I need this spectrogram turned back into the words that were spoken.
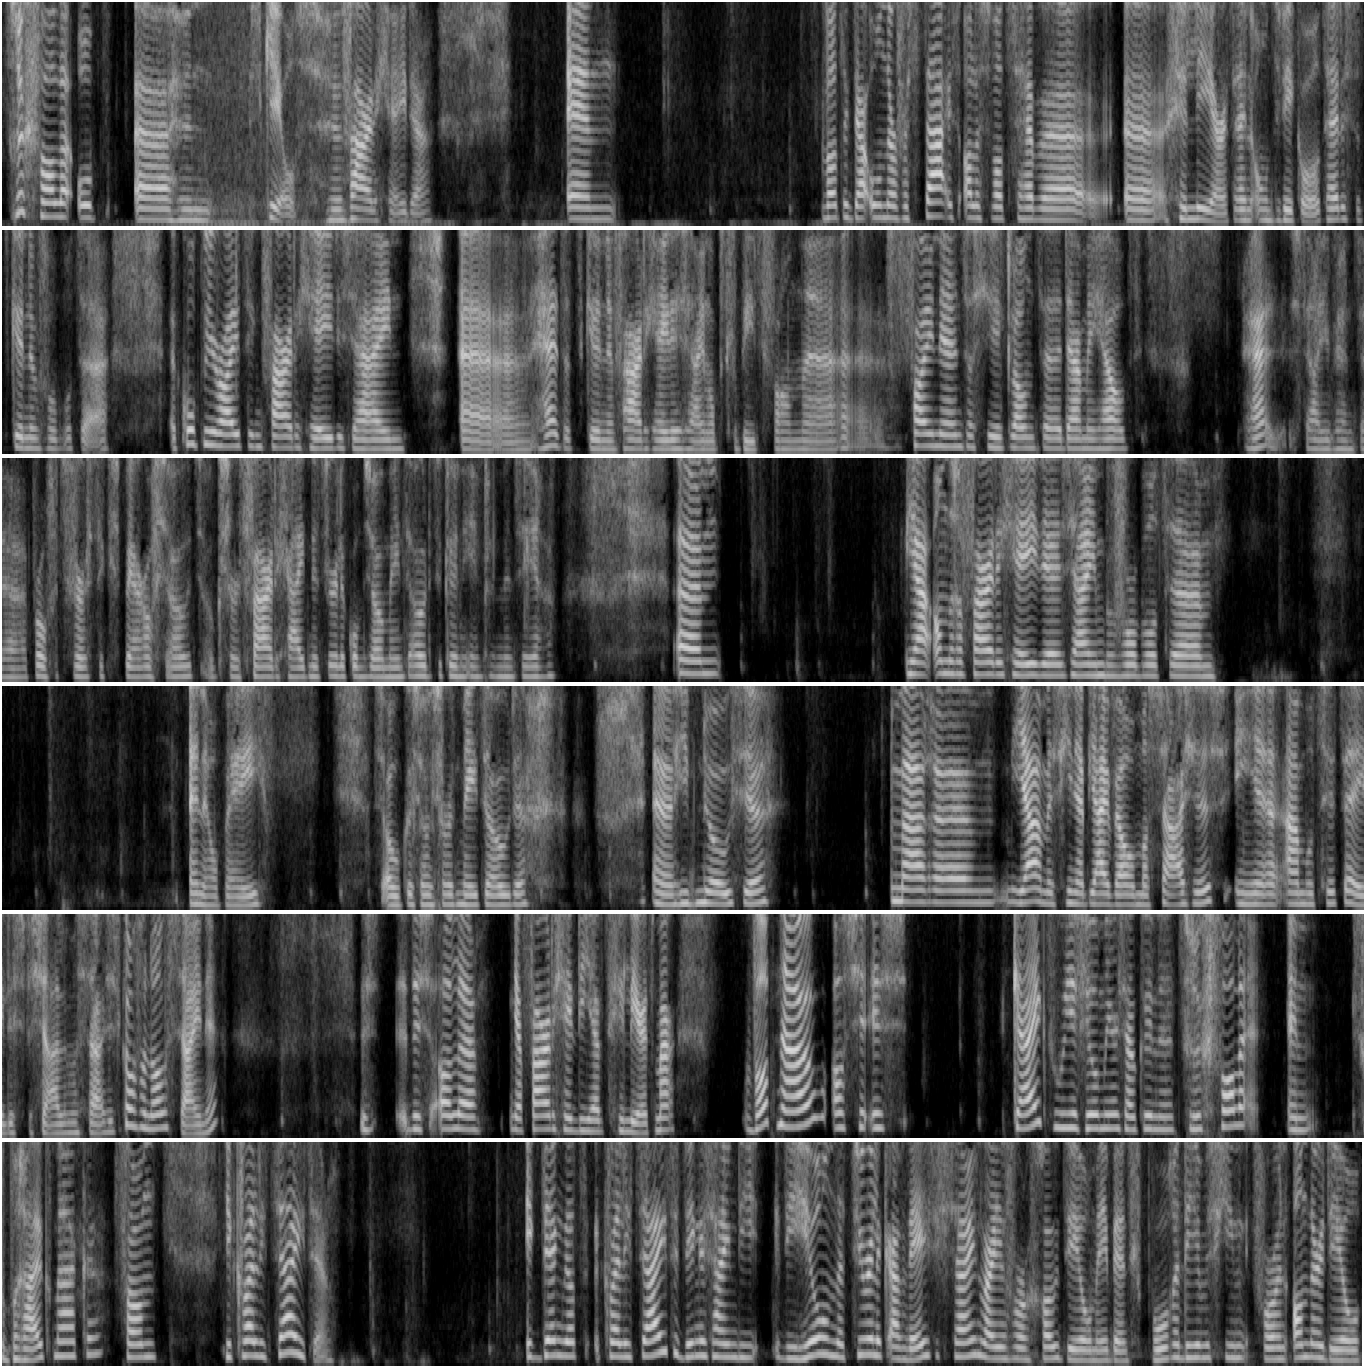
terugvallen op uh, hun skills, hun vaardigheden. En wat ik daaronder versta, is alles wat ze hebben uh, geleerd en ontwikkeld. Hè. Dus dat kunnen bijvoorbeeld uh, copywriting vaardigheden zijn. Hè, dat kunnen vaardigheden zijn op het gebied van finance, als je je klanten daarmee helpt. Hè, stel je bent Profit First expert of zo. Het is ook een soort vaardigheid natuurlijk om zo'n methode te kunnen implementeren. Um, ja, andere vaardigheden zijn bijvoorbeeld um, NLP. Dat is ook zo'n soort methode. Uh, hypnose. Maar um, ja, misschien heb jij wel massages in je aanbod zitten. Hele speciale massages. Het kan van alles zijn, hè? Dus, dus alle ja, vaardigheden die je hebt geleerd. Maar wat nou als je eens kijkt hoe je veel meer zou kunnen terugvallen en gebruik maken van je kwaliteiten. Ik denk dat kwaliteiten dingen zijn die, die heel natuurlijk aanwezig zijn, waar je voor een groot deel mee bent geboren, die je misschien voor een ander deel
